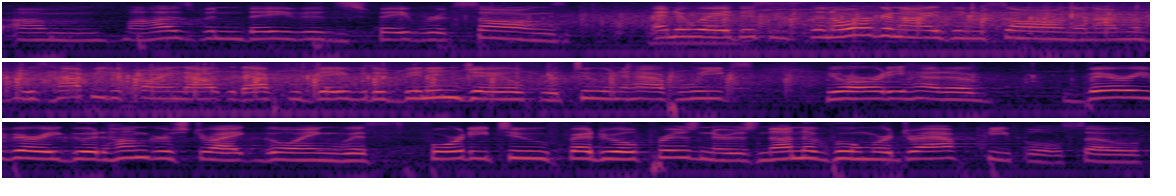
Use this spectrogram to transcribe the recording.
um, my husband David's favorite songs. Anyway, this is an organizing song, and I was happy to find out that after David had been in jail for two and a half weeks, he already had a very, very good hunger strike going with 42 federal prisoners, none of whom were draft people. So.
